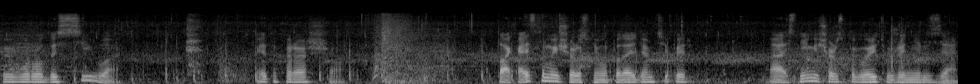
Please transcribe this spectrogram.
своего рода сила, это хорошо. Так, а если мы еще раз к нему подойдем теперь? А, с ним еще раз поговорить уже нельзя.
